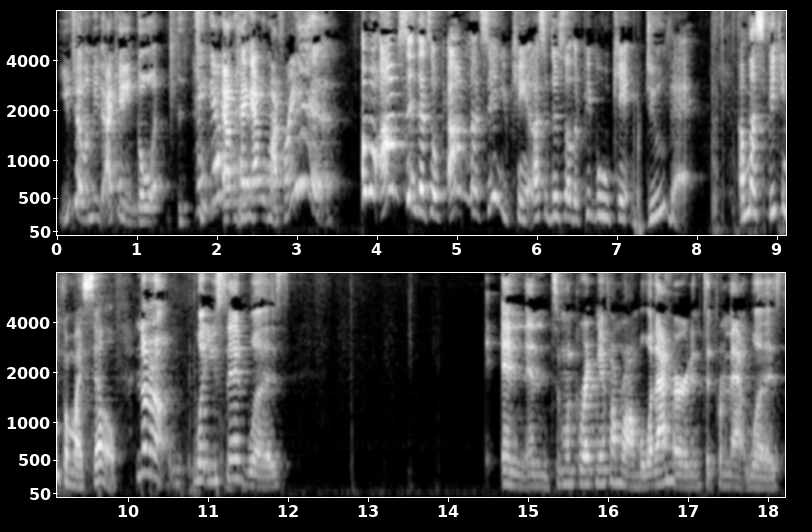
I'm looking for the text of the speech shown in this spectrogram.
you telling me that I can't go Hang out out, with hang out with my friend? yeah Oh no, I'm saying that's okay. I'm not saying you can't. I said there's other people who can't do that. I'm not speaking for myself. No, no, no. What you said was, and and someone correct me if I'm wrong, but what I heard and took from that was,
